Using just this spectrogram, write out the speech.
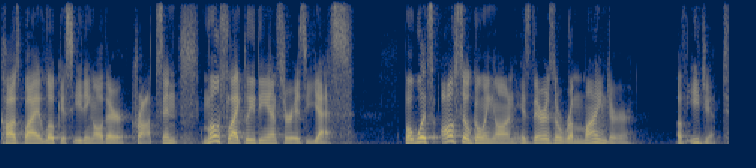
caused by locusts eating all their crops? And most likely the answer is yes. But what's also going on is there is a reminder of Egypt,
